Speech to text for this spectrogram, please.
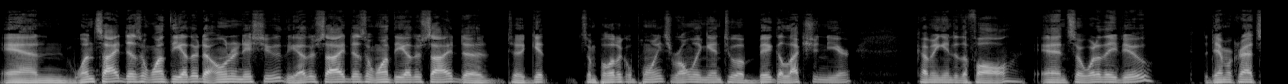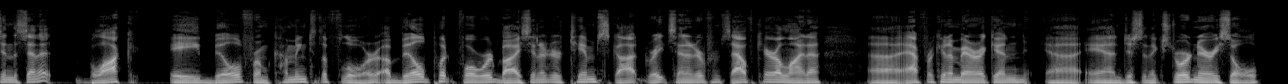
And one side doesn't want the other to own an issue. The other side doesn't want the other side to, to get some political points rolling into a big election year coming into the fall. And so what do they do? The Democrats in the Senate block a bill from coming to the floor, a bill put forward by Senator Tim Scott, great senator from South Carolina, uh, African American, uh, and just an extraordinary soul.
